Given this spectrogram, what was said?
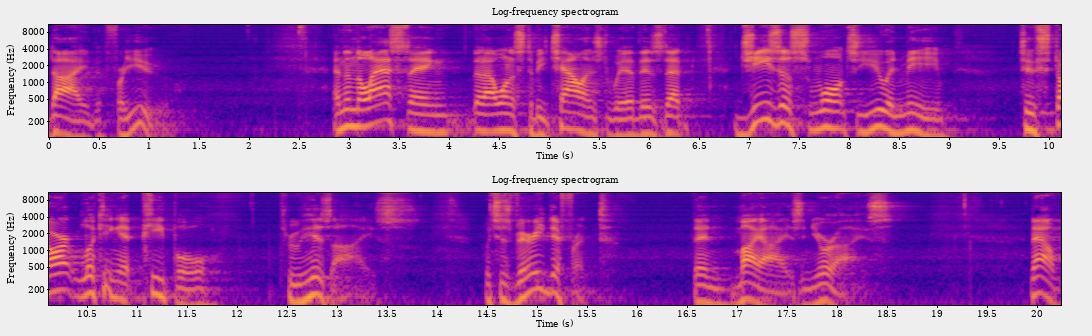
died for you. And then the last thing that I want us to be challenged with is that Jesus wants you and me to start looking at people through His eyes, which is very different than my eyes and your eyes. Now,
